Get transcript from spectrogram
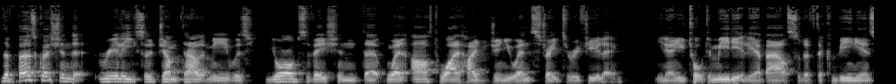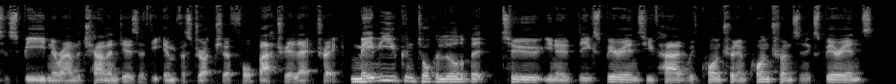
The first question that really sort of jumped out at me was your observation that when asked why hydrogen, you went straight to refueling. You know, you talked immediately about sort of the convenience of speed and around the challenges of the infrastructure for battery electric. Maybe you can talk a little bit to, you know, the experience you've had with Quantron and Quantron's experience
